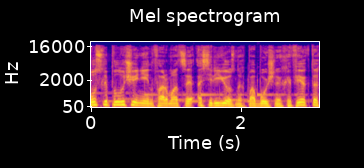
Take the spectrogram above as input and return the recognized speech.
После получения информации о серьезных побочных эффектах,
